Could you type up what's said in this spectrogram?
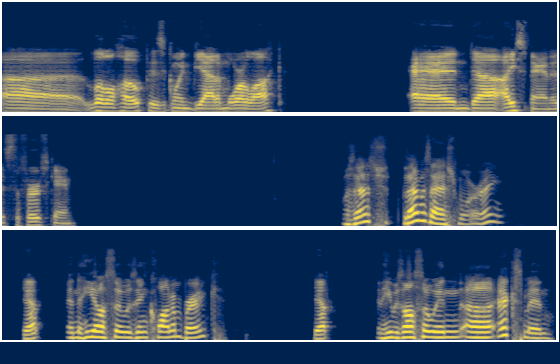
uh Little Hope is going to be Adam Warlock, and uh, Iceman is the first game. Was that that was Ashmore, right? Yep. And he also was in Quantum Break. Yep. And he was also in uh, X Men.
